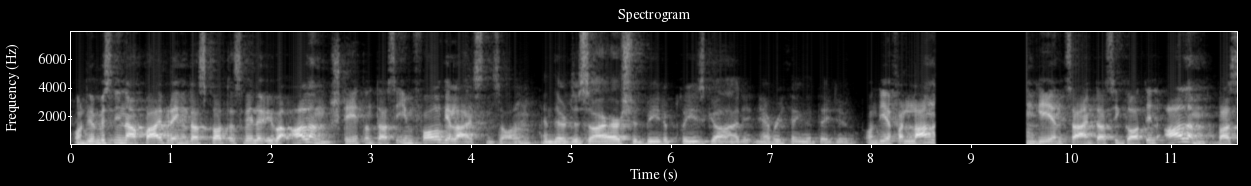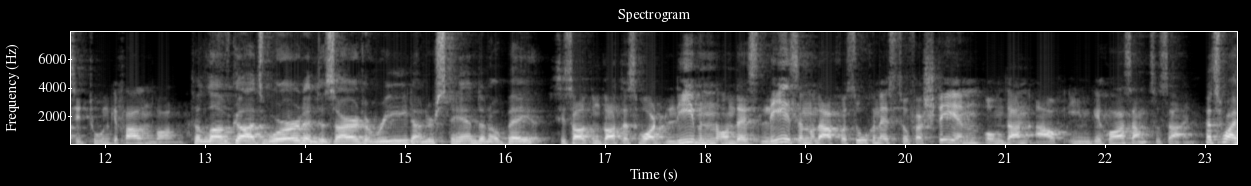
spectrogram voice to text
Und wir müssen ihnen auch beibringen, dass Gottes Wille über allem steht und dass sie ihm Folge leisten sollen. And their desire should be to please God in everything that they do. Und ihr Verlangen gehend sein, dass sie Gott in allem, was sie tun, gefallen wollen. To love God's word and desire to read, understand, and obey it. Sie sollten Gottes Wort lieben und es lesen und auch versuchen, es zu verstehen, um dann auch ihm gehorsam zu sein. That's why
